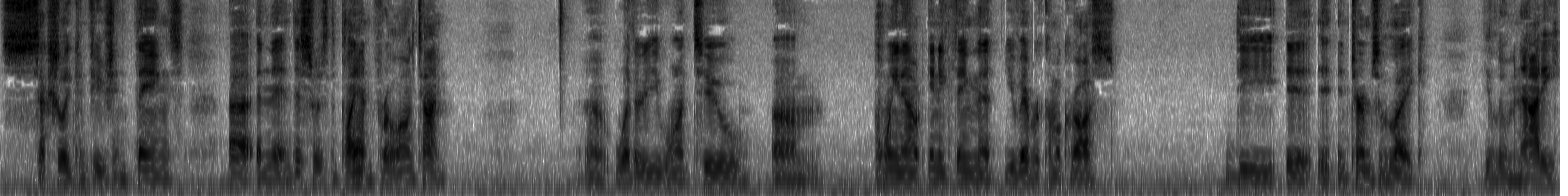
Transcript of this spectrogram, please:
sexually confusing things, uh, and th- this was the plan for a long time. Uh, whether you want to um, point out anything that you've ever come across, the in terms of like the Illuminati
